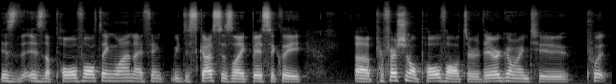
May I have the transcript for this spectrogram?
is the, is the pole vaulting one? I think we discussed is like basically a professional pole vaulter. They're going to put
